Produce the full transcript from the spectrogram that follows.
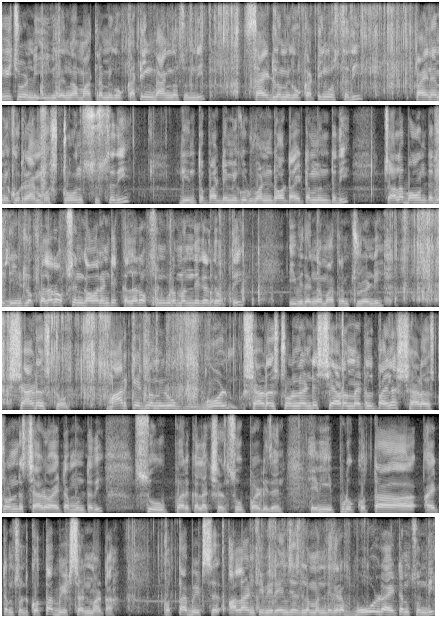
ఇవి చూడండి. ఈ విధంగా మాత్రం మీకు కటింగ్ బ్యాంగిల్స్ ఉంది. సైడ్లో మీకు కటింగ్ వస్తుంది. పైన మీకు ర్యాంబో స్టోన్స్ వస్తుంది. దీంతో పాటు మీకు వన్ డాట్ ఐటమ్ ఉంటుంది. చాలా బాగుంటుంది. దీంట్లో కలర్ ఆప్షన్ కావాలంటే కలర్ ఆప్షన్ కూడా మన దగ్గర దొరుకుతాయి. ఈ విధంగా మాత్రం చూడండి. షాడో స్టోన్ మార్కెట్లో మీరు గోల్డ్ షాడో స్టోన్లు అంటే షాడో మెటల్ పైన షాడో స్టోన్ షాడో ఐటమ్ ఉంటుంది. సూపర్ కలెక్షన్ సూపర్ డిజైన్ ఇవి ఇప్పుడు కొత్త ఐటమ్స్ ఉంటాయి కొత్త బీట్స్ అనమాట కొత్త బీట్స్ అలాంటివి రేంజెస్లో మన దగ్గర బోల్డ్ ఐటమ్స్ ఉంది.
